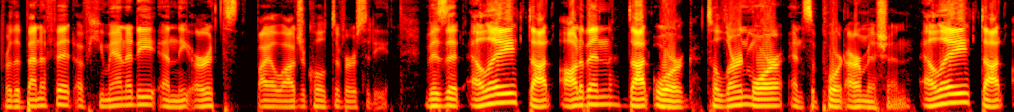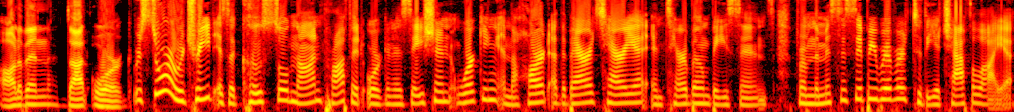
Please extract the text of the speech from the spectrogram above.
for the benefit of humanity and the Earth's biological diversity. Visit la.audubon.org to learn more and support our mission. la.audubon.org. Restore a Retreat is a coastal nonprofit organization working in the heart of the Barataria and Terrebonne basins, from the Mississippi River to the Atchafalaya.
